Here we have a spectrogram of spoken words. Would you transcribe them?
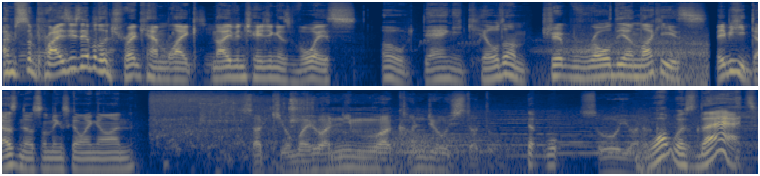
I'm surprised he's able to trick him, like, not even changing his voice. Oh, dang, he killed him. Trip rolled the unluckies. Maybe he does know something's going on. What was that?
